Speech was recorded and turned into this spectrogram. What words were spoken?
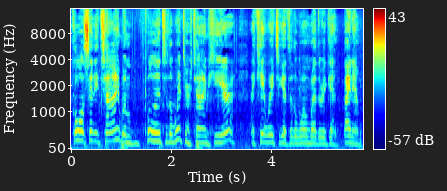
Call us anytime. We're pulling into the winter time here. I can't wait to get to the warm weather again. Bye now.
